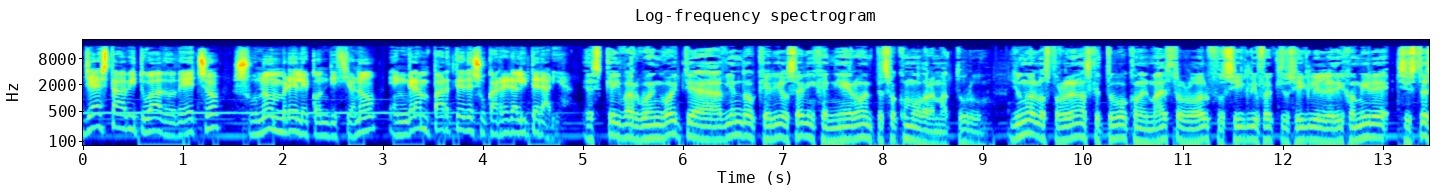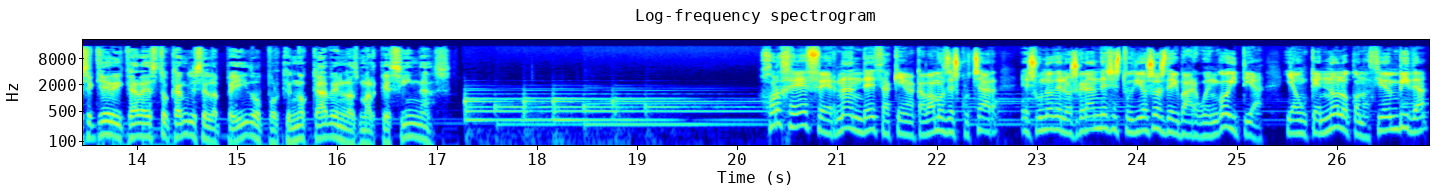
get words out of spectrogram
Ya está habituado, de hecho, su nombre le condicionó en gran parte de su carrera literaria. Es que Ibargüengoitia, habiendo querido ser ingeniero, empezó como dramaturgo. Y uno de los problemas que tuvo con el maestro Rodolfo Sigli fue que Sigli le dijo, mire, si usted se quiere dedicar a esto, cámbiese el apellido porque no caben las marquesinas. Jorge F. Hernández, a quien acabamos de escuchar, es uno de los grandes estudiosos de Ibargüengoitia, y aunque no lo conoció en vida,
